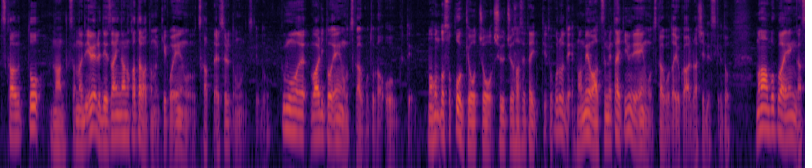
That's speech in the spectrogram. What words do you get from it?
使うと、なんですか、まあ、いわゆるデザイナーの方々も結構円を使ったりすると思うんですけど、僕も割と円を使うことが多くて、まあ、本当そこを強調、集中させたいっていうところで、まあ、目を集めたいという意味で円を使うことはよくあるらしいですけど、まあ僕は円が好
